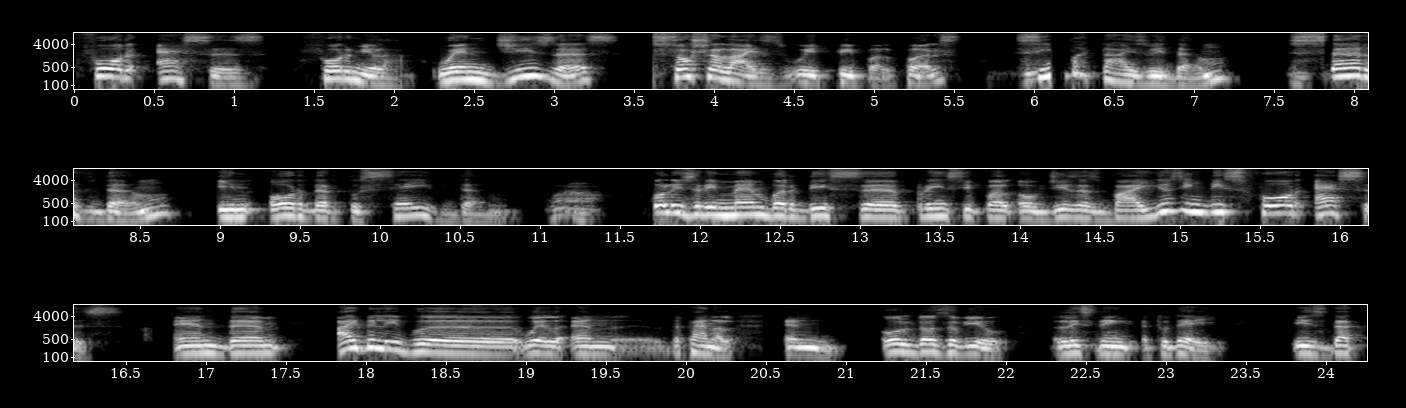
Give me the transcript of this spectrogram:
four S's formula. When Jesus socialized with people first, sympathize with them, serve them in order to save them. Wow. Always remember this uh, principle of Jesus by using these four S's. And um, I believe, uh, Will, and the panel, and all those of you listening today, is that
